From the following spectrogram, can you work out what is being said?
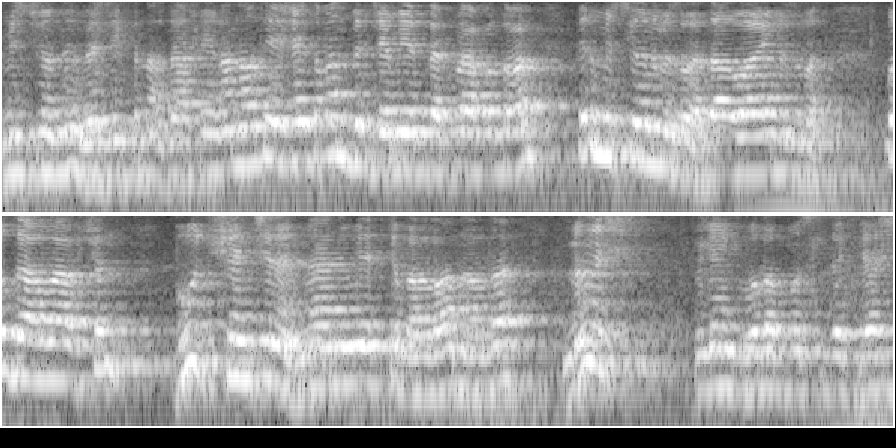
misyonunu, vazifini ada kıygan aldı yaşaydıgan bir cemiyet berpa kıldıgan bir misyonumuz var, davayımız var. Bu dava için bu düşüncenin maneviyatga bağlanan holda mana shu bugungi bo'lib yosh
